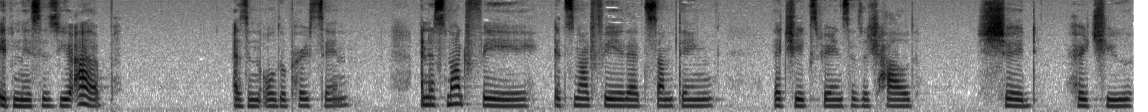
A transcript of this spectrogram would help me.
it messes you up as an older person. And it's not fair. It's not fair that something that you experienced as a child should hurt you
